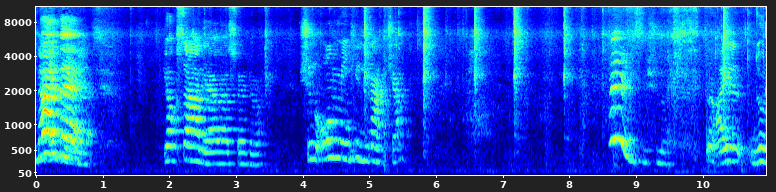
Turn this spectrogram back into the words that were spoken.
Nerede? Yoksa al ya ben söylemem. Şunu 10 bin kilini açacağım. Verir misin şunu? Hayır dur.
